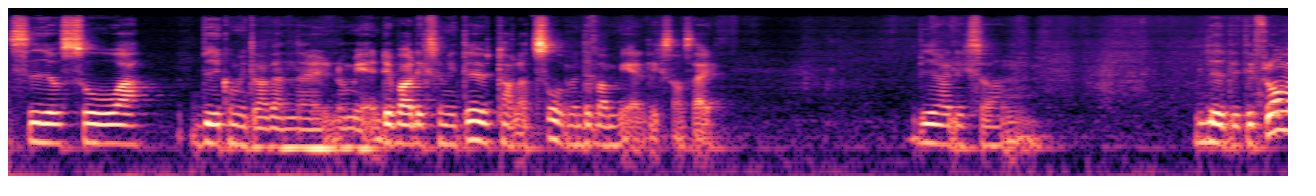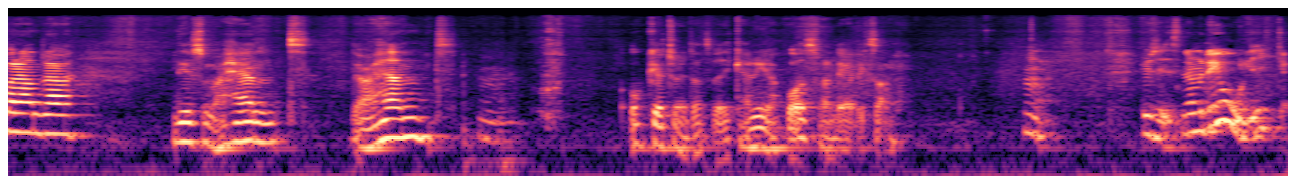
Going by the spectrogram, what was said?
si och så. Vi kommer inte vara vänner någon mer. Det var liksom inte uttalat så, men det var mer liksom så här. Vi har liksom glidit ifrån varandra. Det som har hänt, det har hänt. Mm. Och jag tror inte att vi kan repa oss från det liksom. Precis, nej men det är olika.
